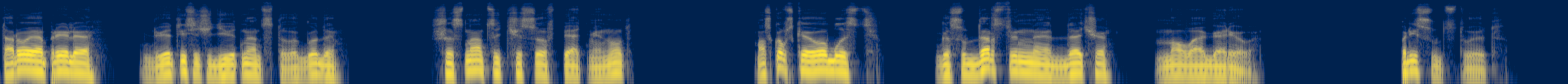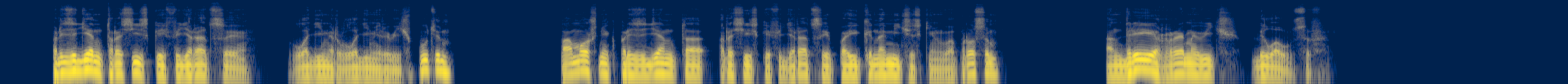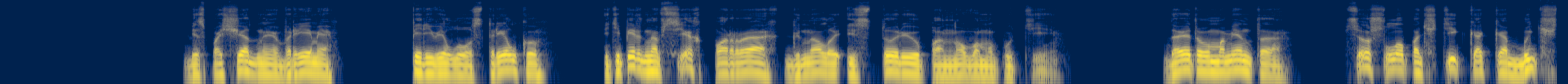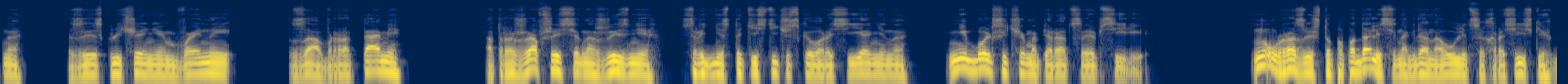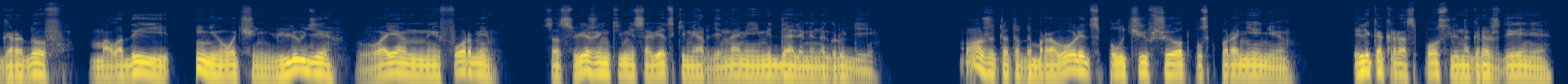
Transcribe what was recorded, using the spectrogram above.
2 апреля 2019 года, 16 часов 5 минут, Московская область. Государственная дача Новоогарева. Присутствуют президент Российской Федерации Владимир Владимирович Путин, помощник президента Российской Федерации по экономическим вопросам Андрей Ремович Белоусов. Беспощадное время перевело стрелку и теперь на всех парах гнала историю по новому пути. До этого момента все шло почти как обычно, за исключением войны за вратами, отражавшейся на жизни среднестатистического россиянина не больше, чем операция в Сирии. Ну, разве что попадались иногда на улицах российских городов молодые и не очень люди в военной форме со свеженькими советскими орденами и медалями на груди. Может, это доброволец, получивший отпуск по ранению, или как раз после награждения,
